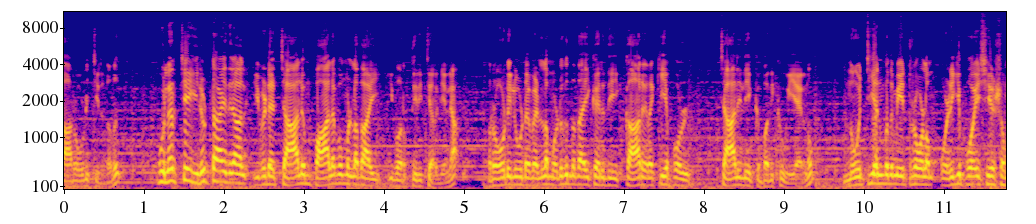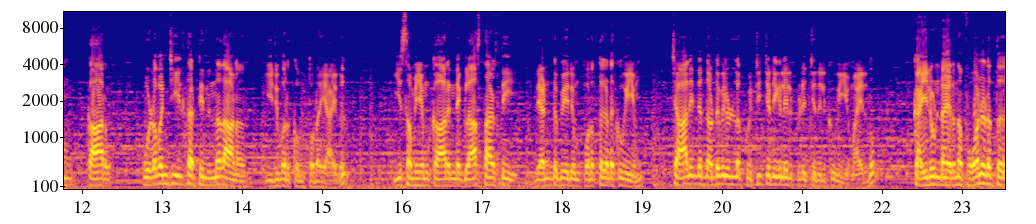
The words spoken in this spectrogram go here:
കാർ ഓടിച്ചിരുന്നത്. പുലർച്ചെ ഇരുട്ടായതിനാൽ ഇവിടെ ചാലും പാലവുമുള്ളതായി ഇവർ തിരിച്ചറിഞ്ഞില്ല. റോഡിലൂടെ വെള്ളം ഒഴുകുന്നതായി കരുതി കാർ ഇറക്കിയപ്പോൾ ചാലിലേക്ക് പതിക്കുകയായിരുന്നു. നൂറ്റി അൻപത് മീറ്ററോളം ഒഴുകിപ്പോയ ശേഷം കാർ പുഴവഞ്ചിയിൽ തട്ടി നിന്നതാണ് ഇരുവർക്കും തുടയായത് ഈ സമയം കാറിന്റെ ഗ്ലാസ് താഴ്ത്തി രണ്ടുപേരും പുറത്തു കിടക്കുകയും ചാലിന്റെ നടുവിലുള്ള കുറ്റിച്ചെടികളിൽ പിടിച്ചു നിൽക്കുകയുമായിരുന്നു. കയ്യിലുണ്ടായിരുന്ന ഫോണെടുത്ത്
